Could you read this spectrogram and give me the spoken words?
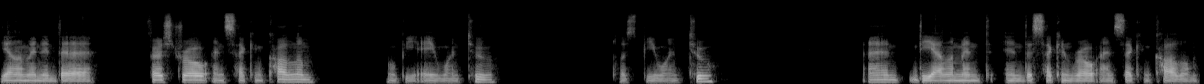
The element in the first row and second column will be A12 plus B12. And the element in the second row and second column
